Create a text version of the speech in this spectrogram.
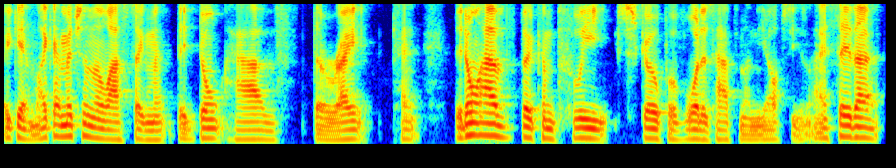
again, like I mentioned in the last segment, they don't have the right kind they don't have the complete scope of what has happened on the offseason. I say that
